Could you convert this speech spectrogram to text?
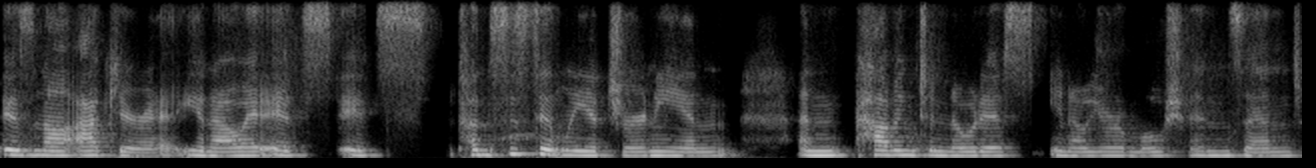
is not accurate you know it's it's consistently a journey and and having to notice you know your emotions and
